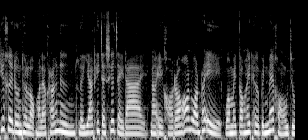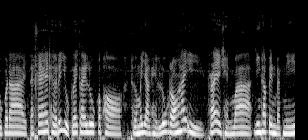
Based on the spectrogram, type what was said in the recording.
ที่เคยโดนเธอหลอกมาแล้วครั้งหนึ่งเลยยากที่จะเชื่อใจได้ นางเอกขอร้องอ้อนวอนพระเอกว่าไม่ต้องให้เธอเป็นแม่ของอูจูก็ได้ แต่แค่ให้เธอได้อยู่ใกล้ๆลูกก็พอ เธอไม่อยากเห็นลูกร้องไห้อีก พระเอกเห็นว่ายิ่งถ้าเป็นแบบนี้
